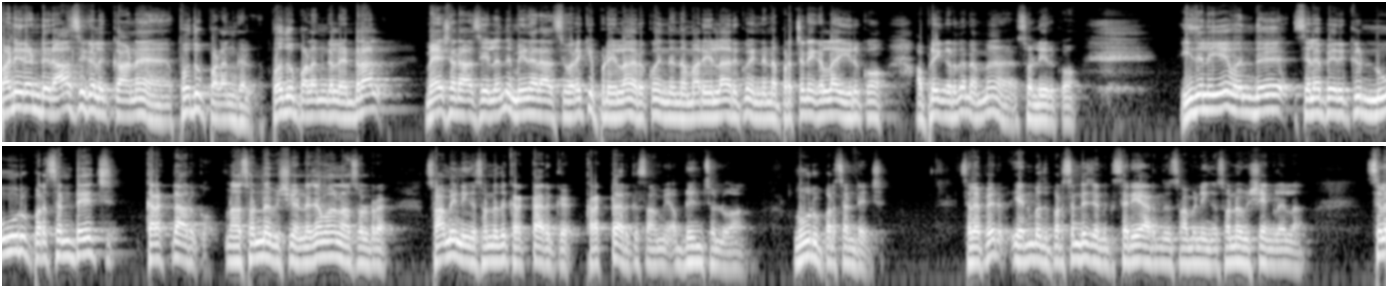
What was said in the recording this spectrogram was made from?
பனிரெண்டு ராசிகளுக்கான பொது பலன்கள். பொது பலன்கள் என்றால் மேஷ ராசியிலேருந்து மீனராசி வரைக்கும் இப்படியெல்லாம் இருக்கும். இந்தந்த மாதிரிலாம் இருக்கும். என்னென்ன பிரச்சனைகள்லாம் இருக்கும் அப்படிங்கிறத நம்ம சொல்லியிருக்கோம். இதுலேயே வந்து சில பேருக்கு நூறு பர்சன்டேஜ் கரெக்டாக இருக்கும். நான் சொன்ன விஷயம் நிஜமாக நான் சொல்கிறேன் சாமி நீங்கள் சொன்னது கரெக்டாக இருக்குது கரெக்டாக இருக்குது சாமி அப்படின்னு சொல்லுவாங்க. நூறு பர்சன்டேஜ் சில பேர் எண்பது பர்சன்டேஜ் எனக்கு சரியாக இருந்தது சாமி நீங்கள் சொன்ன விஷயங்கள் எல்லாம் சில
